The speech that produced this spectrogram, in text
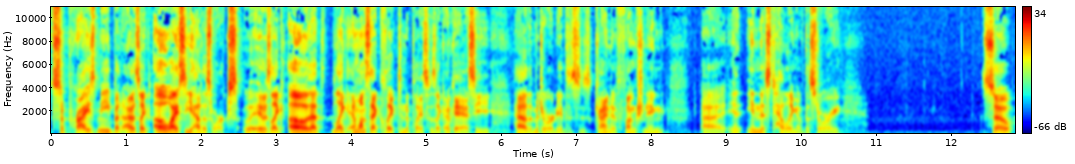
surprised me, but I was like, oh, I see how this works. It was like, oh, that's like, and once that clicked into place, I was like, okay, I see how the majority of this is kind of functioning uh, in in this telling of the story. So,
